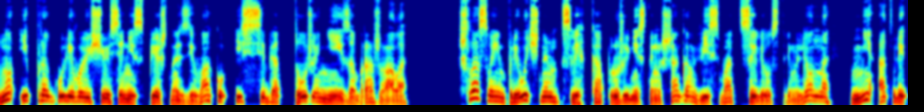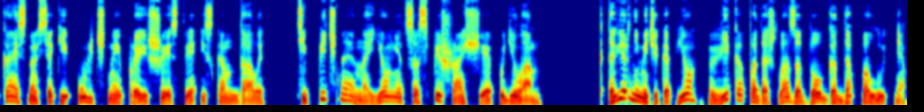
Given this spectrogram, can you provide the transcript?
но и прогуливающуюся неспешно зеваку из себя тоже не изображала. Шла своим привычным, слегка пружинистым шагом, весьма целеустремленно, не отвлекаясь на всякие уличные происшествия и скандалы. Типичная наемница, спешащая по делам. К таверне Меч и Копье Вика подошла задолго до полудня.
